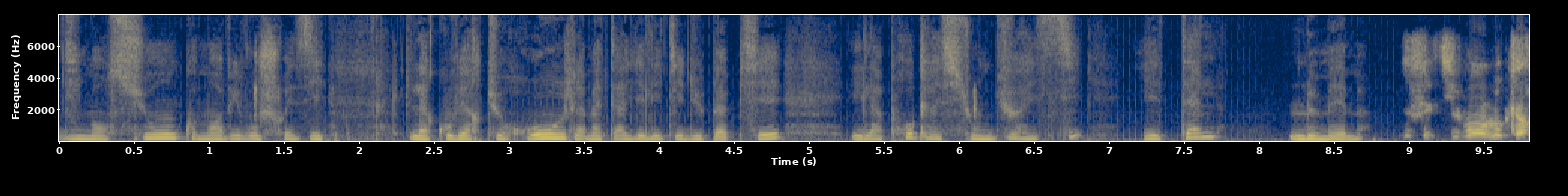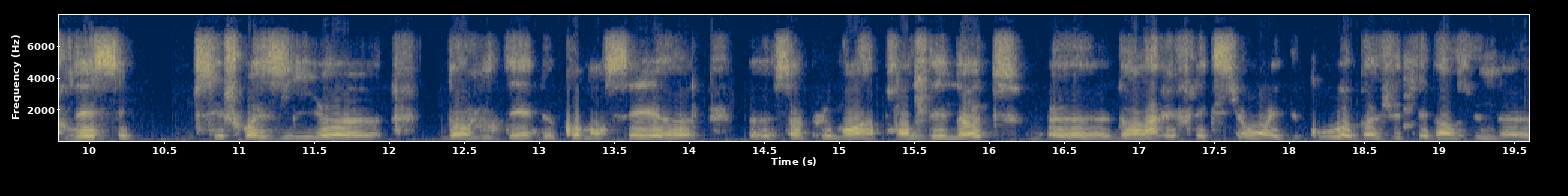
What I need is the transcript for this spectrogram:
dimension Comment avez-vous choisi la couverture rouge, la matérialité du papier Et la progression du récit y est-elle le même? Effectivement, le carnet, c'est choisi euh, dans l'idée de commencer euh, euh, simplement à prendre des notes euh, dans la réflexion et du coup bah, j'étais dans une,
